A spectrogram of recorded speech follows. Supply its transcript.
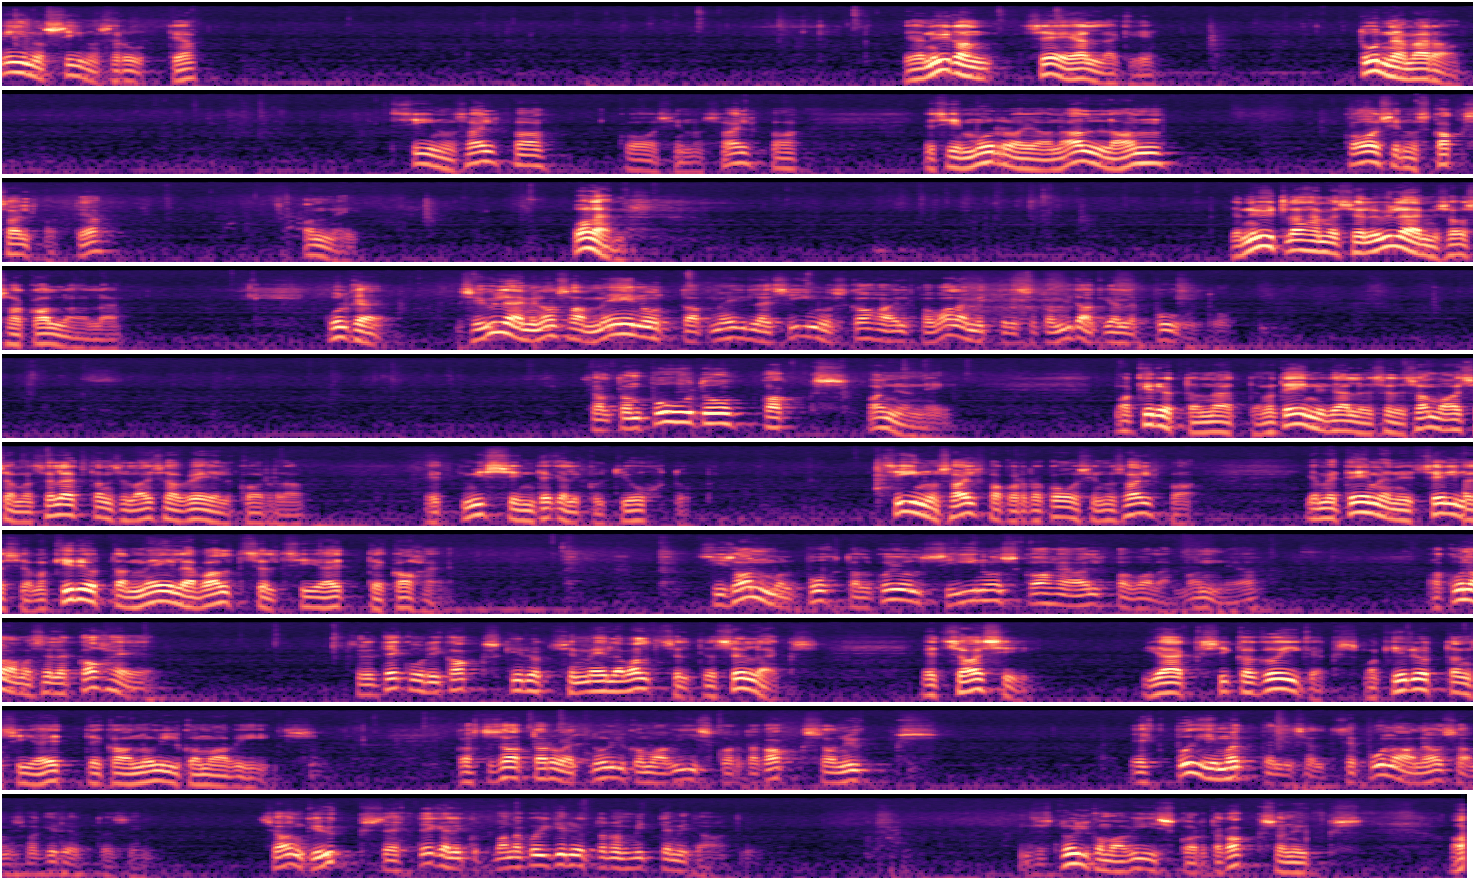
miinus siinuse ruut, jah. ja nüüd on see jällegi, tunneme ära. siinus alfa, koosinus alfa ja siin murrojoone all on koosinus kaks alfat, jah. on nii. valem ja nüüd läheme selle ülemise osa kallale. kuulge, see ülemine osa meenutab meile siinus kahe alfa valemitega, sealt on midagi jälle puudu. Sealt on puudu kaks, on ju nii? ma kirjutan, näete, ma teen nüüd jälle sellesama asja, ma seletan selle asja veel korra. et mis siin tegelikult juhtub. siinus alfa korda koosinus alfa ja me teeme nüüd sellise asja, ma kirjutan meelevaldselt siia ette kahe. siis on mul puhtal kujul siinus kahe alfa valem, on jah. aga kuna ma selle kahe, selle teguri kaks kirjutasin meelevaldselt ja selleks, et see asi jääks ikkagi õigeks, ma kirjutan siia ette ka null koma viis. kas te saate aru, et null koma viis korda kaks on üks? ehk põhimõtteliselt see punane osa, mis ma kirjutasin see ongi üks, ehk tegelikult ma nagu ei kirjutanud mitte midagi. sest null koma viis korda kaks on üks,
